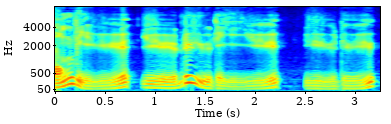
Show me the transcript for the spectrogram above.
红鲤鱼与绿鲤鱼与驴。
